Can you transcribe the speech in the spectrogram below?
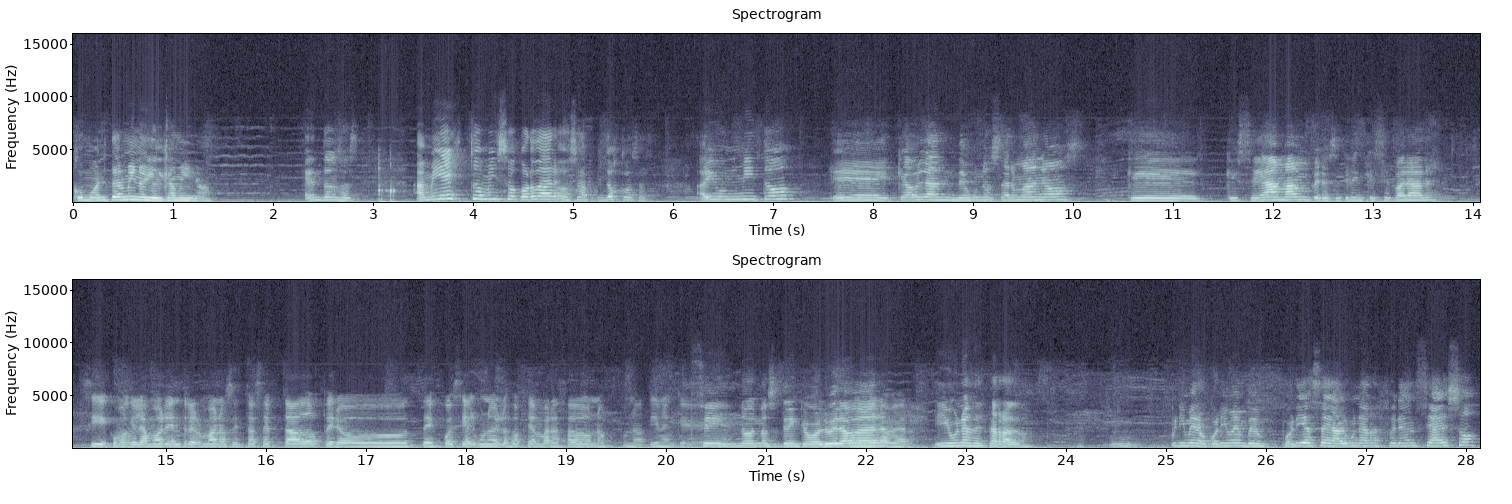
como el término y el camino. Entonces, a mí esto me hizo acordar, o sea, dos cosas. Hay un mito eh, que hablan de unos hermanos que, que se aman pero se tienen que separar. Sí, como que el amor entre hermanos está aceptado, pero después si alguno de los dos queda embarazado no, no tienen que... Sí, no, no se tienen que volver a, Volver ver, a ver. Y uno es desterrado. Primero, podría hacer alguna referencia a eso.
